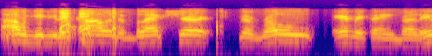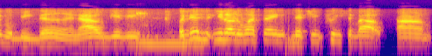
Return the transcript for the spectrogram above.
I would give you the collar, the black shirt, the robe, everything, brother. It would be done. I would give you. But this, you know, the one thing that you preached about, um,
